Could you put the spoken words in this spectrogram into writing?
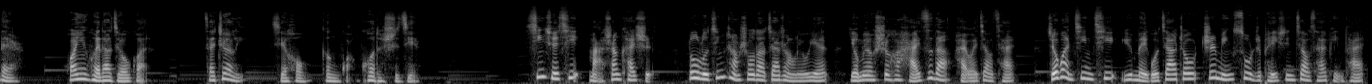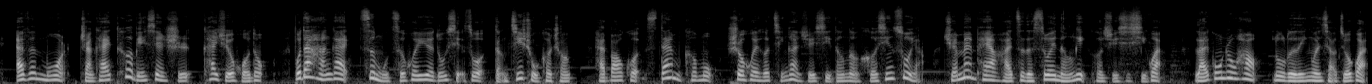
there，欢迎回到酒馆，在这里邂逅更广阔的世界。新学期马上开始，露露经常收到家长留言，有没有适合孩子的海外教材？酒馆近期与美国加州知名素质培训教材品牌 Evan Moore 展开特别限时开学活动，不但涵盖字母、词汇、阅读、写作等基础课程，还包括 STEM 科目、社会和情感学习等等核心素养，全面培养孩子的思维能力和学习习惯。来公众号“露露的英文小酒馆”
